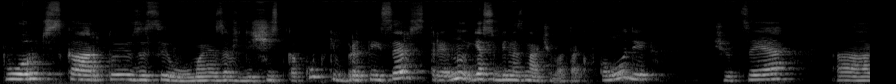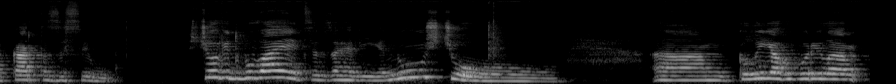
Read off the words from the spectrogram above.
поруч з картою ЗСУ. У мене завжди шістка кубків, брати і сестри. Ну, я собі назначила так в колоді, що це е, карта ЗСУ. Що відбувається взагалі? Ну що? А, Коли я говорила,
